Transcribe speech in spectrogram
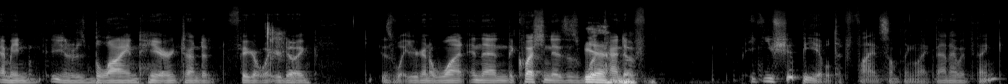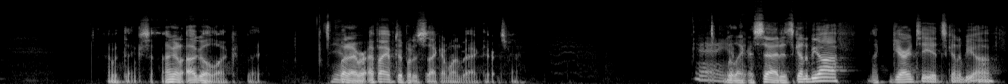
I mean, you know, just blind here trying to figure out what you're doing. is what you're going to want. And then the question is, is what Yeah. kind of you should be able to find something like that. I would think. I would think so. I'm gonna I'll go look, but Yeah. whatever. If I have to put a second one back there, it's fine. Yeah, yeah, But like I said, it's gonna be off. I can guarantee it's gonna be off.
